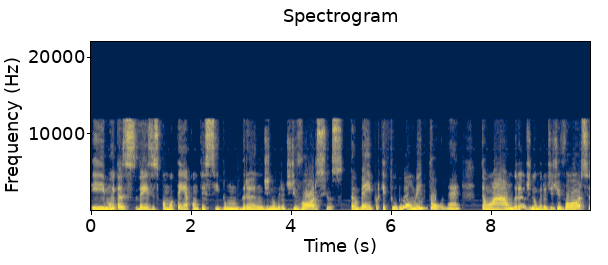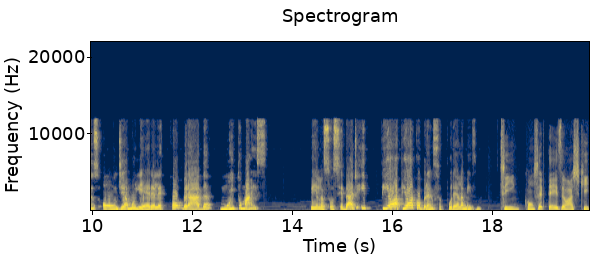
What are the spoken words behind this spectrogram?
E muitas vezes, como tem acontecido um grande número de divórcios também, porque tudo aumentou, né? Então há um grande número de divórcios onde a mulher ela é cobrada muito mais pela sociedade e pior, a pior cobrança por ela mesma. Sim, com certeza. Eu acho que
